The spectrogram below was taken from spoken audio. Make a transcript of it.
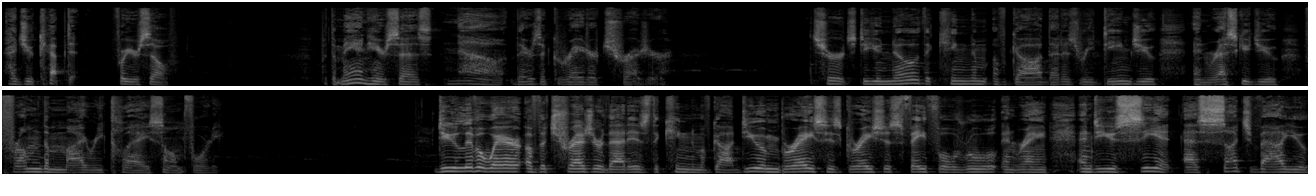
had you kept it for yourself. But the man here says, No, there's a greater treasure. Church, do you know the kingdom of God that has redeemed you and rescued you from the miry clay? Psalm 40. Do you live aware of the treasure that is the kingdom of God? Do you embrace his gracious, faithful rule and reign? And do you see it as such value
